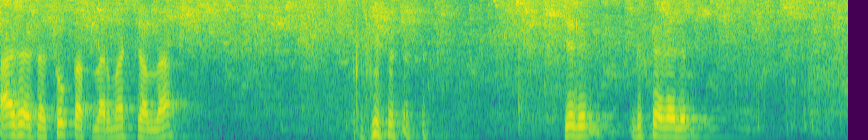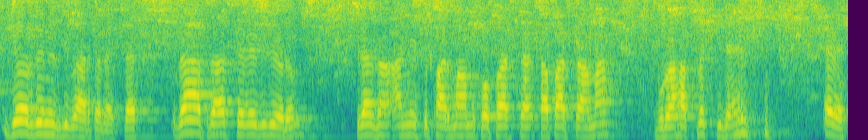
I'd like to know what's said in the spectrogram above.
Arkadaşlar çok tatlılar maşallah. Gelin bir sevelim. Gördüğünüz gibi arkadaşlar rahat rahat sevebiliyorum. Birazdan annesi parmağımı koparsa, kaparsa ama bu rahatlık gider. evet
